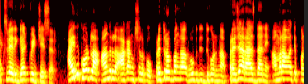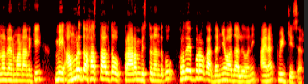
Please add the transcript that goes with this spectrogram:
X వేదికగా ట్వీట్ చేశారు. ఐదు కోట్ల ఆంధ్రుల ఆకాంక్షలకు ప్రతిరూపంగా రూపుదిద్దుకుంటున్న ప్రజా రాజధాని అమరావతి పునర్నిర్మాణానికి మీ అమృత హస్తాలతో ప్రారంభిస్తున్నందుకు హృదయపూర్వక ధన్యవాదాలు అని ఆయన ట్వీట్ చేశారు.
